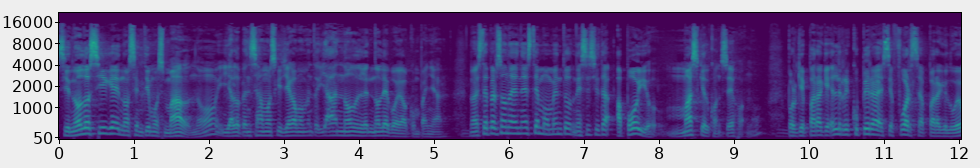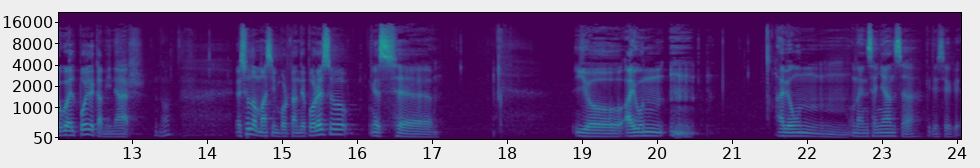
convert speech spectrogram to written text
si no lo sigue, nos sentimos mal, ¿no? Y ya lo pensamos que llega un momento, ya no, no le voy a acompañar. No, esta persona en este momento necesita apoyo más que el consejo, ¿no? Porque para que él recupere esa fuerza, para que luego él pueda caminar, ¿no? Eso es lo más importante. Por eso es... Eh, yo, hay un... había un, una enseñanza que dice que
